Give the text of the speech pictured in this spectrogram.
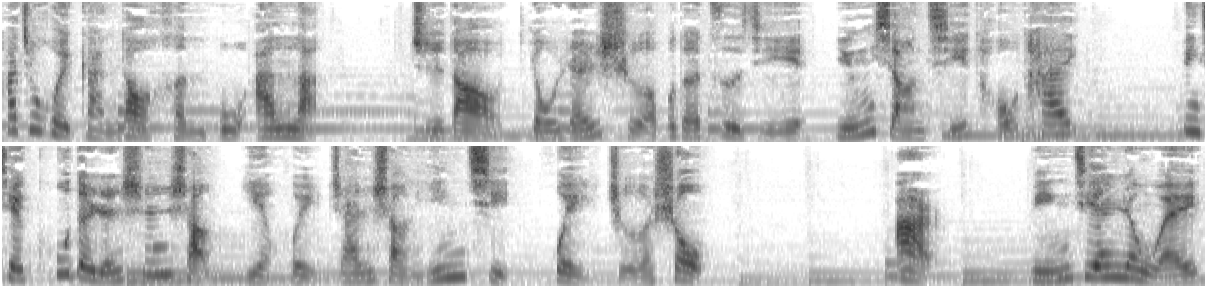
他就会感到很不安了，知道有人舍不得自己，影响其投胎，并且哭的人身上也会沾上阴气，会折寿。二，民间认为，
